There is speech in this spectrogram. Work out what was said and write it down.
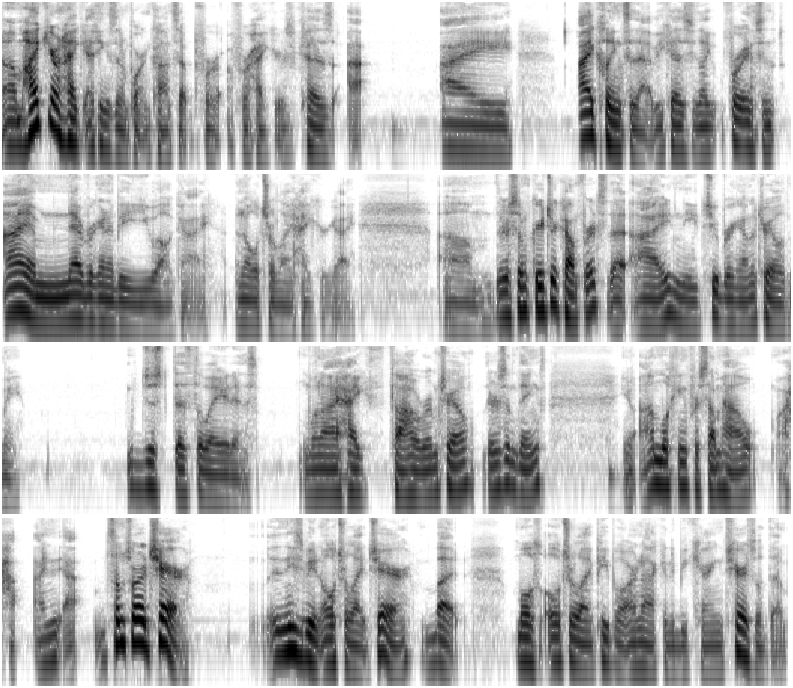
Um, hike your own hike, I think, is an important concept for for hikers because I, I I cling to that because, like, for instance, I am never going to be a UL guy, an ultralight hiker guy. Um, there's some creature comforts that I need to bring on the trail with me. Just that's the way it is. When I hike Tahoe Rim Trail, there's some things, you know, I'm looking for somehow I need some sort of chair. It needs to be an ultralight chair, but most ultralight people are not going to be carrying chairs with them.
